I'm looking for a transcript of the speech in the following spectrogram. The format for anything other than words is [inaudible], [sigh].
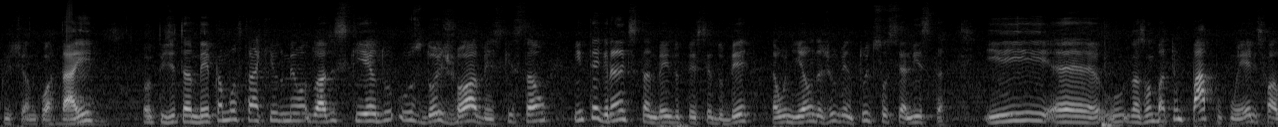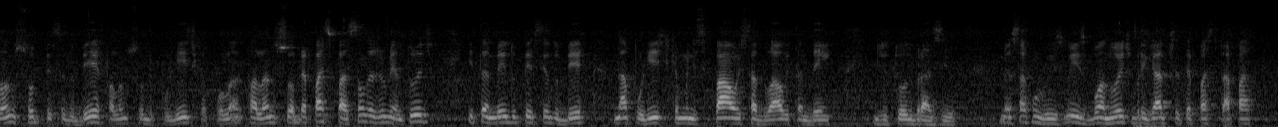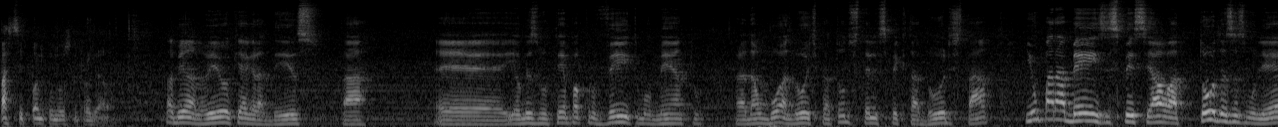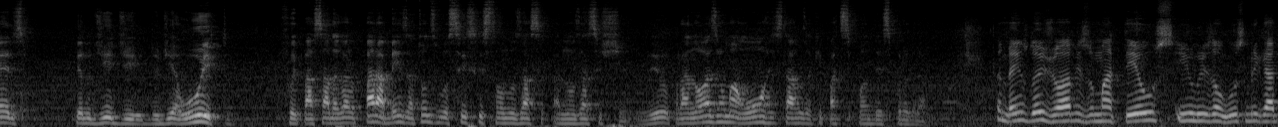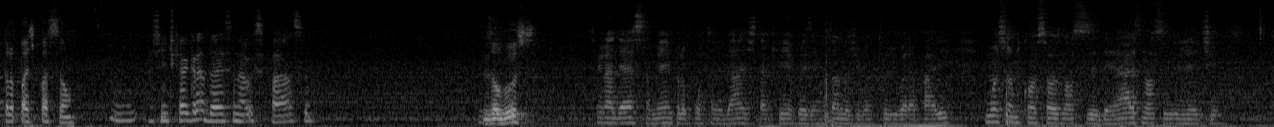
Cristiano cortar aí. Vou pedir também para mostrar aqui do meu do lado esquerdo os dois jovens que são integrantes também do PCdoB, da União da Juventude Socialista. E é, o, nós vamos bater um papo com eles, falando sobre o PCdoB, falando sobre política, falando sobre a participação da juventude e também do PCdoB na política municipal, estadual e também de todo o Brasil. Vou começar com o Luiz. Luiz, boa noite, obrigado por você estar participando conosco do programa. Fabiano, eu que agradeço, tá? É, e ao mesmo tempo aproveito o momento para dar uma boa noite para todos os telespectadores, tá? E um parabéns especial a todas as mulheres pelo dia de, do dia 8, foi passado agora. Parabéns a todos vocês que estão nos assistindo, viu? Para nós é uma honra estarmos aqui participando desse programa. Também os dois jovens, o Matheus e o Luiz Augusto, obrigado pela participação. A gente que agradece né, o espaço. Luiz Augusto? Te agradece também pela oportunidade de estar aqui representando a juventude de Guarapari, mostrando quais são os nossos ideais, nossos objetivos.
